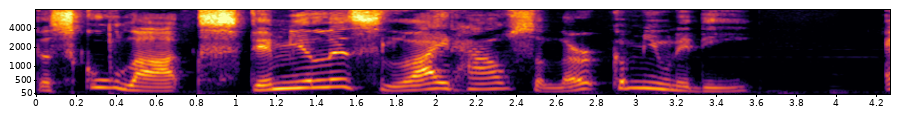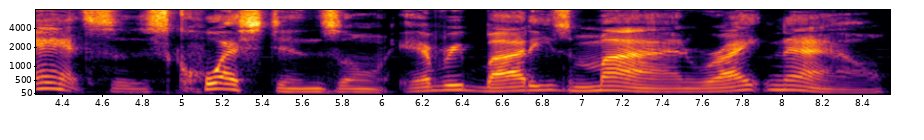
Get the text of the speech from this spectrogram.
The School Stimulus Lighthouse Alert community answers questions on everybody's mind right now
